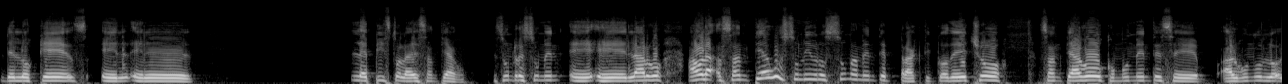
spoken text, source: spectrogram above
de lo que es el, la epístola de Santiago. Es un resumen eh, eh, largo. Ahora, Santiago es un libro sumamente práctico. De hecho, Santiago comúnmente se, algunos lo,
